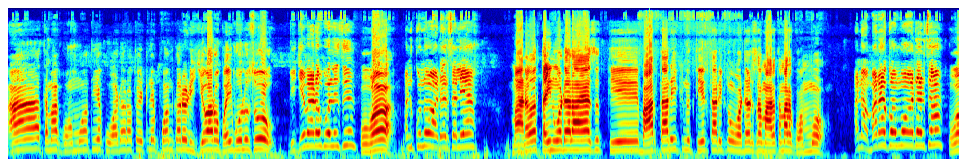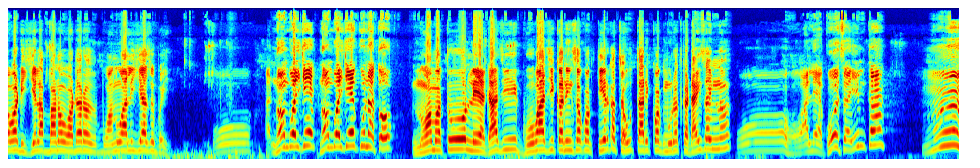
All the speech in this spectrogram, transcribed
હા તમારા ગામમાંથી એક ઓર્ડર હતો એટલે ફોન કર્યો. ડીજે વાળો ભાઈ બોલું છું. ડીજે વાળો બોલે છે? ઓવા અને કોનો ઓર્ડર છે લ્યા? મારો ત્રણ ઓર્ડર આવ્યા છે. તે બાર તારીખ ને તેર તારીખનો ઓર્ડર છે મારા તમારા ગામમાં. અને અમારા ગામમાં ઓર્ડર છે? ઓવા ડીજે લાવવાનો ઓર્ડર બોનું આલી ગયા છે ભાઈ. ઓ નોમ બોલજે નોમ બોલજે કોણ હતો? નોમ હતું લેઘાજી ગોવાજી કરીને છે કોઈક તેર કે ચૌદ તારીખ કોઈક મુહૂર્ત કઢાઈ છે એમને. ઓહો આ લેઘો છે એમ કા? હમ.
